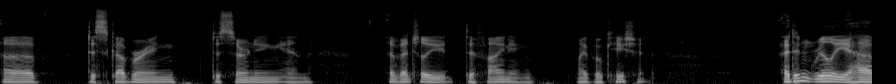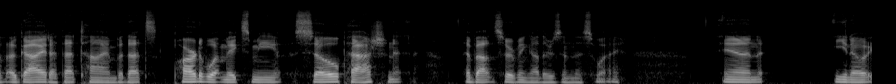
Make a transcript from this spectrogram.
of discovering, discerning, and eventually defining my vocation. I didn't really have a guide at that time, but that's part of what makes me so passionate about serving others in this way. And you know,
